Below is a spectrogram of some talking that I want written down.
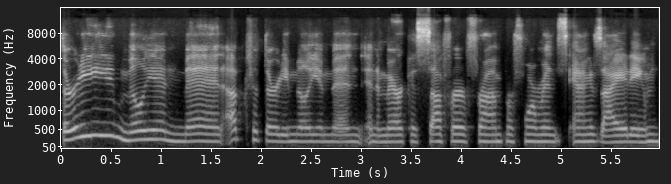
30 million men up to 30 million men in america suffer from performance anxiety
